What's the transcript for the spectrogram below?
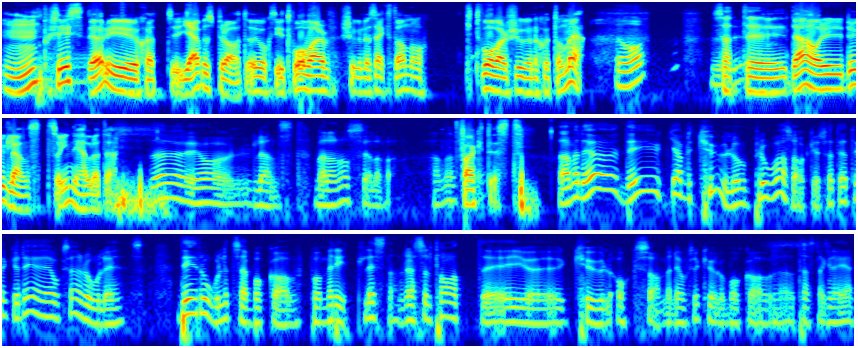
Mm, precis, det har du ju skött jävligt bra. Du åkte ju två varv 2016 och två varv 2017 med. Ja. Så att eh, där har ju du glänst så in i helvete. Där har jag glänst mellan oss i alla fall. Annars Faktiskt. Ja men det, är- det är ju jävligt kul att prova saker så att jag tycker det är också en rolig det är roligt så här bocka av på meritlistan. Resultat är ju kul också men det är också kul att bocka av och testa grejer.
